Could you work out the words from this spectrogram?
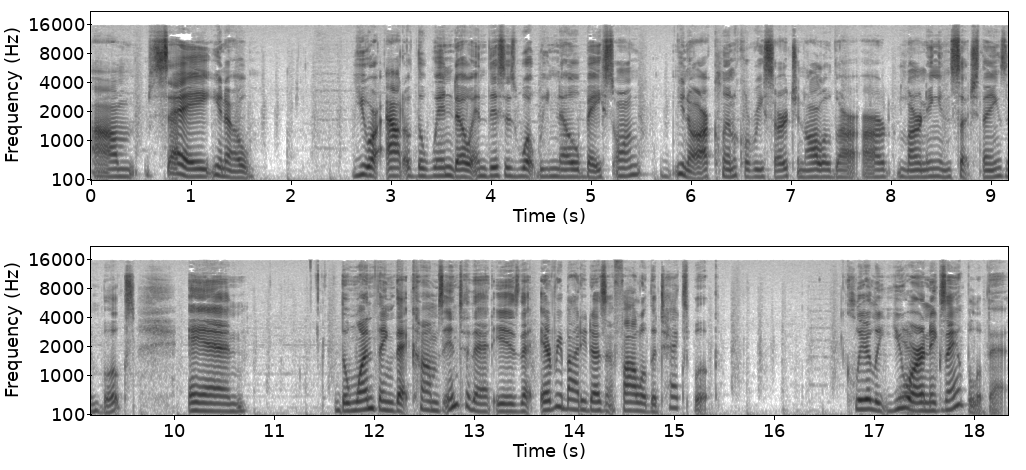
um, say, you know, you are out of the window and this is what we know based on you know our clinical research and all of our, our learning and such things and books. And the one thing that comes into that is that everybody doesn't follow the textbook. Clearly you are an example of that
